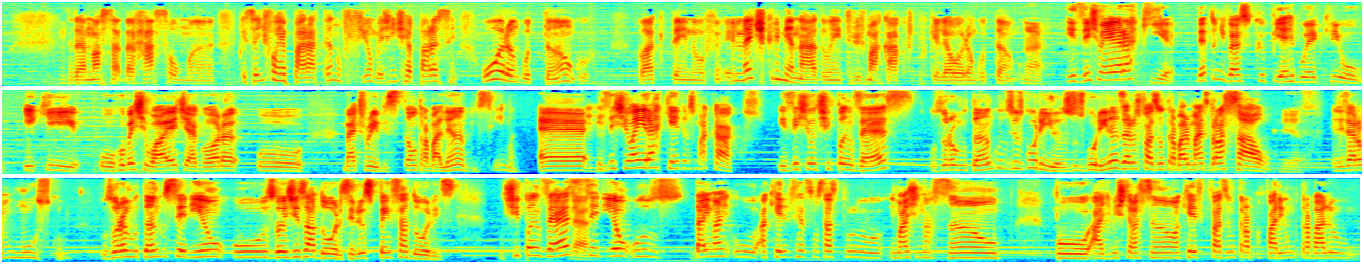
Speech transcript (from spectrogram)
Da nossa da raça humana. Porque se a gente for reparar até no filme, a gente repara assim, o orangotango, lá que tem no filme, ele não é discriminado entre os macacos porque ele é orangotango. Não. Existe uma hierarquia. Dentro do universo que o Pierre Bouet criou e que o Robert Wyatt e agora o Matt Reeves estão trabalhando em cima, é, Uhum. existia uma hierarquia entre os macacos. Existiam os chimpanzés, os orangotangos e os gorilas. Os gorilas eram faziam um trabalho mais braçal. Isso. Eles eram músculo. Os orangotangos seriam os legisladores, seriam os pensadores. Os chimpanzés É. seriam os da o- aqueles responsáveis por imaginação, por administração, aqueles que faziam fariam um trabalho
